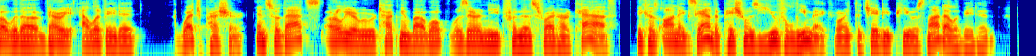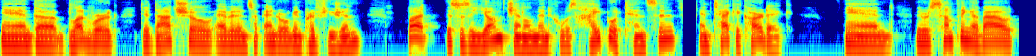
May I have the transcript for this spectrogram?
but with a very elevated wedge pressure. And so that's earlier we were talking about what was there a need for this right heart cath? Because on exam, the patient was euvolemic, right? The JVP was not elevated and the blood work did not show evidence of end organ perfusion. But this was a young gentleman who was hypotensive and tachycardic. And there was something about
